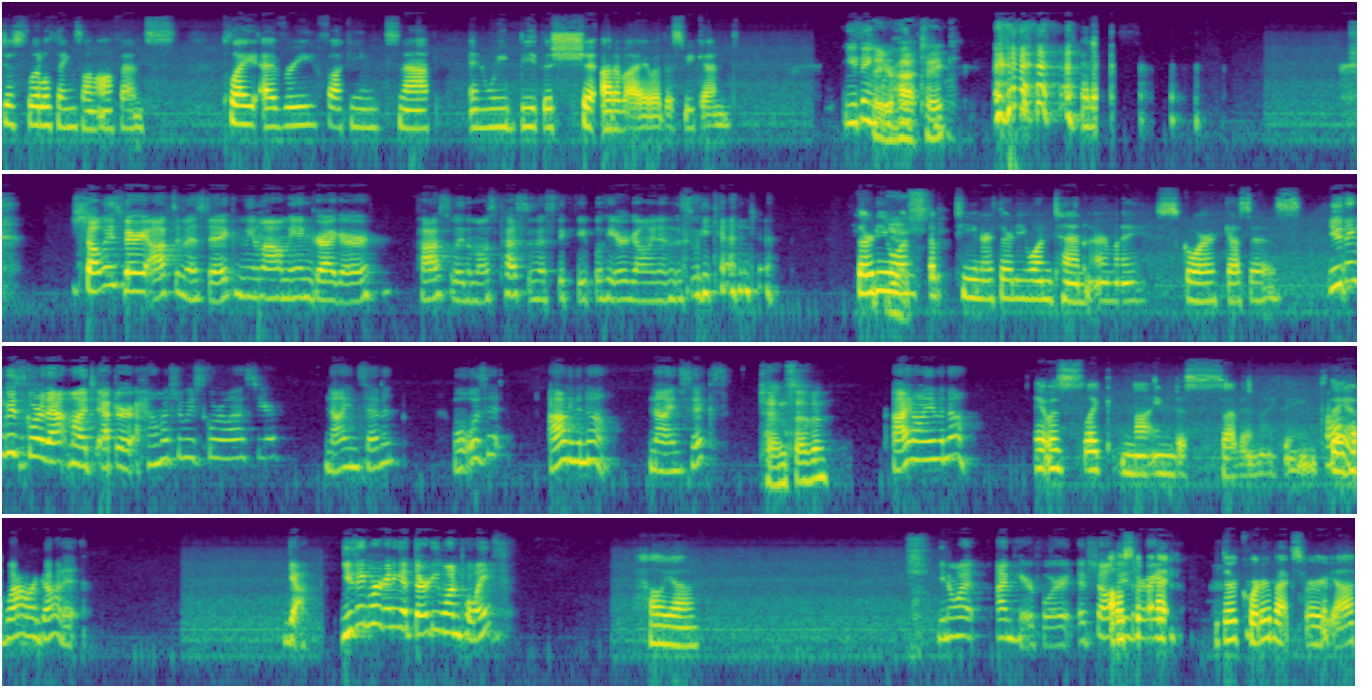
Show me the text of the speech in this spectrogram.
just little things on offense. Play every fucking snap and we beat the shit out of Iowa this weekend. You think Is your hot take? Shelby's very optimistic. Meanwhile, me and Greg are possibly the most pessimistic people here going in this weekend. 31 yes. 17 or 31 10 are my score guesses. You You think we score that much after how much did we score last year? Nine seven? What was it? I don't even know. Nine six? Ten seven? I don't even know. It was like nine to seven, I think. Oh had- wow, I got it. Yeah. You think we're gonna get thirty one points? Hell yeah. You know what? I'm here for it. If Shelby's also, right. I, their quarterback's hurt, yeah.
